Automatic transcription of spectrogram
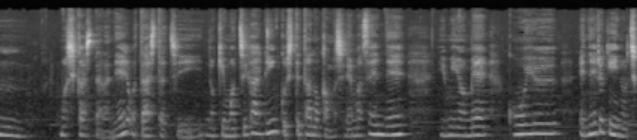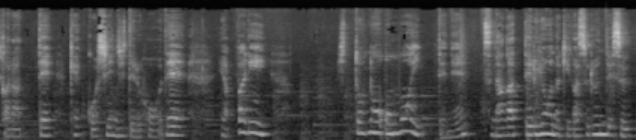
うん。もしかしたらね私たちの気持ちがリンクしてたのかもしれませんね。弓嫁こういうエネルギーの力って結構信じてる方でやっぱり人の思いってねつながってるような気がするんです。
